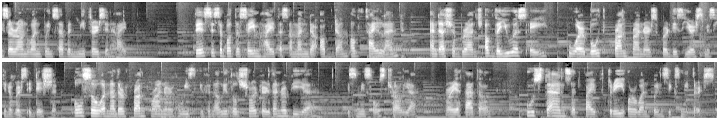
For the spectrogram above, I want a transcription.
is around 1.7 meters in height. This is about the same height as Amanda Obdam of Thailand and Asya Branch of the USA, who are both frontrunners for this year's Miss Universe edition. Also, another frontrunner who is even a little shorter than Rabiya is Miss Australia, Maria Thattil, who stands at 5'3 or 1.6 meters.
